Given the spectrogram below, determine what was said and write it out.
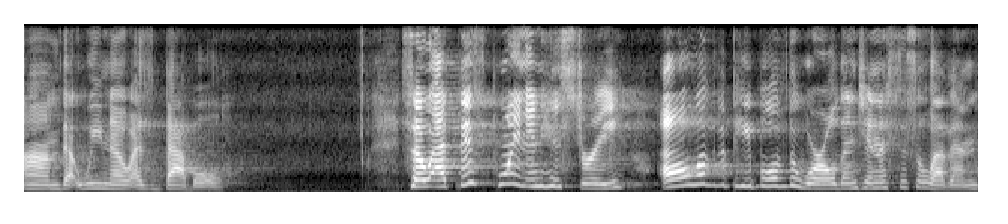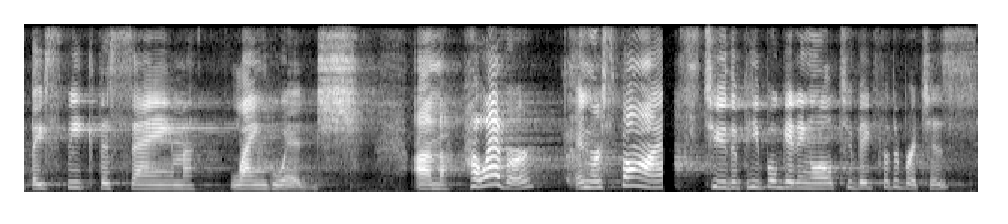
um, that we know as Babel. So at this point in history, all of the people of the world in Genesis 11, they speak the same language. Um, however, in response to the people getting a little too big for the britches,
